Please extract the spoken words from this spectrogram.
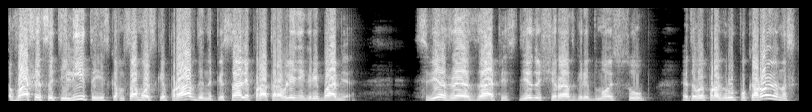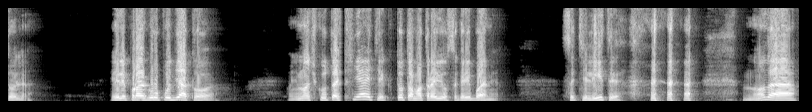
ваши сателлиты из «Комсомольской правды» написали про отравление грибами. Свежая запись. Следующий раз грибной суп. Это вы про группу Коровина, что ли? Или про группу Дятлова? Немножечко уточняйте, кто там отравился грибами? Сателлиты? Ну да.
